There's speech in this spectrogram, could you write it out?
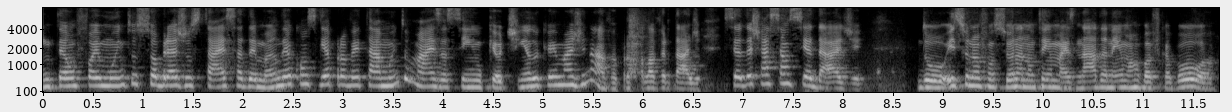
Então foi muito sobre ajustar essa demanda e eu consegui aproveitar muito mais assim o que eu tinha do que eu imaginava, para falar a verdade. Se eu deixasse a ansiedade do isso não funciona, não tenho mais nada, nenhuma roupa fica boa,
